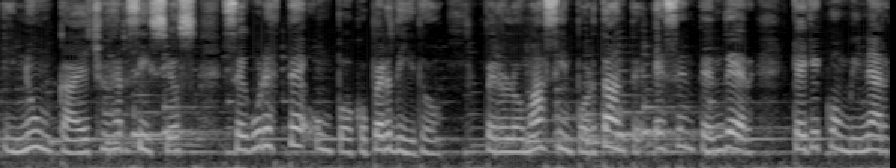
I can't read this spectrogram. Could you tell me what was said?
y nunca ha hecho ejercicios, seguro esté un poco perdido. Pero lo más importante es entender que hay que combinar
